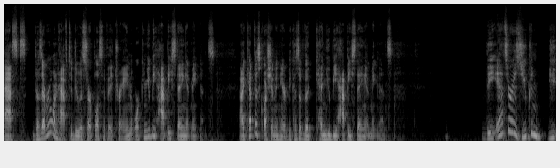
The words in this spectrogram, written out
asks Does everyone have to do a surplus if they train, or can you be happy staying at maintenance? I kept this question in here because of the can you be happy staying at maintenance? The answer is you can. You,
